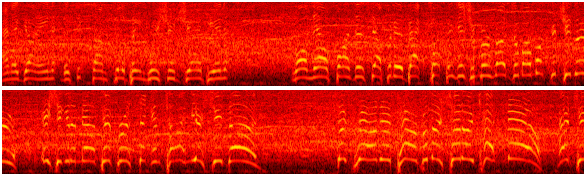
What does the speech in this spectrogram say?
And again, the six-time Philippine Wushu champion, while now finds herself in her back top position for Radzuan. What could she do? Is she going to mount her for a second time? Yes, she does. The grounded pound from the Shadow Cat now. And she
